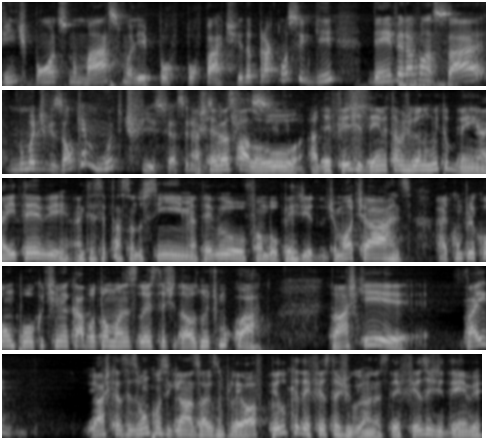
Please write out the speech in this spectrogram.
20 pontos no máximo ali por, por partida para conseguir Denver avançar numa divisão que é muito difícil. Essa Acho que divisão o é falou, a defesa de Denver tava jogando muito bem. Aí teve a interceptação do Simeon, teve o fumble perdido do Jamal Charles. Aí complicou um pouco, o time acabou tomando esses dois touchdowns no último quarto. Então acho que vai. Eu acho que às vezes vão conseguir umas vagas no playoff pelo que a defesa tá jogando. Essa defesa de Denver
